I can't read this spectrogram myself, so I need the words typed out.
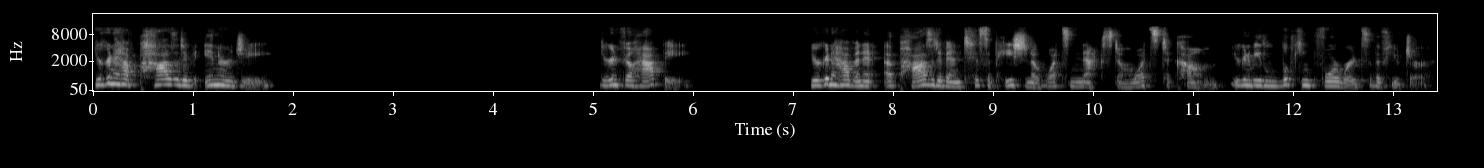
You're going to have positive energy. You're going to feel happy. You're going to have an, a positive anticipation of what's next and what's to come. You're going to be looking forward to the future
